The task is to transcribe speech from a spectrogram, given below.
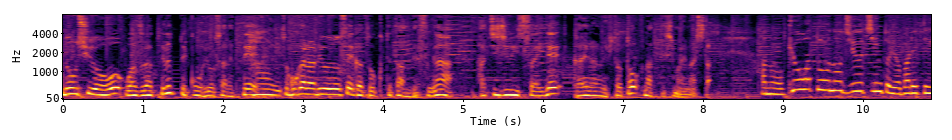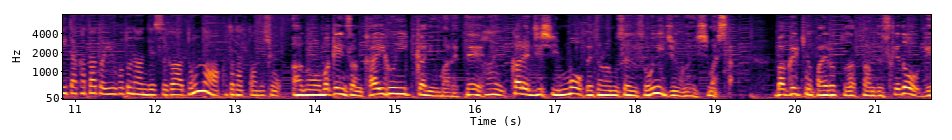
脳腫瘍を患ってるって公表されて、はい。そこから療養生活を送ってたんですが81歳で帰らぬ人となってしまいました。あの共和党の重鎮と呼ばれていた方ということなんですがどんな方だったんでしょう？あのマケインさん海軍一家に生まれて、はい。彼自身もベトナム戦争に従軍しました爆撃機のパイロットだったんですけど撃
